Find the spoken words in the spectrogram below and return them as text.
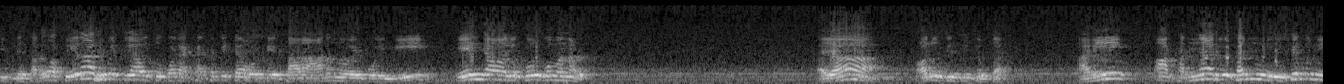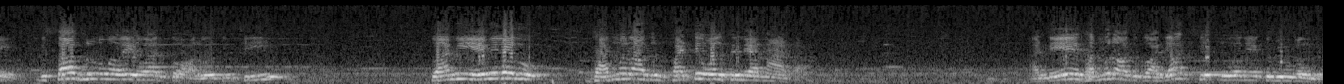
ఇప్పుడు సర్వ సేనాధిపతి అవుతూ కూడా కట్టపెట్టావంటే చాలా ఆనందం అయిపోయింది ఏం కావాలో? కోరుకోమన్నాడు అయ్యా ఆలోచించి చెప్తారు అని ఆ కర్ణాడు కర్ణుడు శకుని దుస్సాధులు మొదలైన వారితో ఆలోచించి స్వామి ఏమీ లేదు. ధర్మరాజును పట్టవలసిందే అన్నమాట అంటే ధర్మరాజుకు అజాత్శత్రు అనే ఒక బిరుదు ఉంది.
